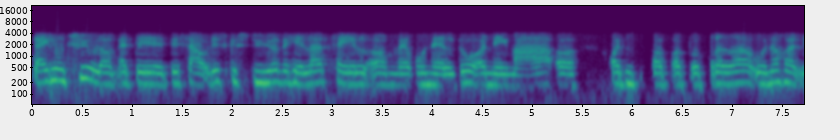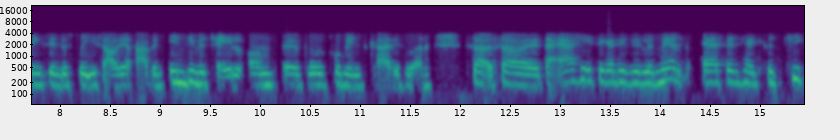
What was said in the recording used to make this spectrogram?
Der er ikke nogen tvivl om, at det, det saudiske styre vil hellere tale om øh, Ronaldo og Neymar og og, den, og, og, og bredere underholdningsindustri i Saudi-Arabien, end de vil tale om øh, brud på menneskerettighederne. Så, så øh, der er helt sikkert et element af den her kritik,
